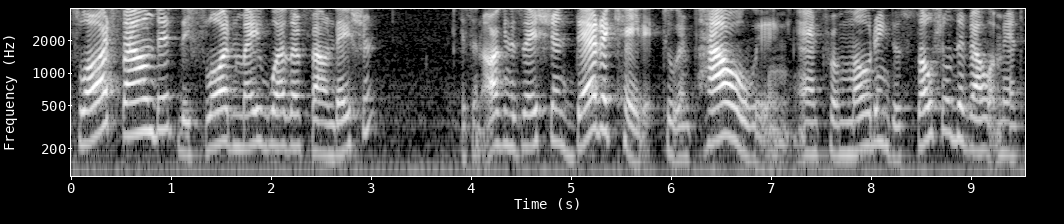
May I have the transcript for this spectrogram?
Floyd founded the Floyd Mayweather Foundation. It's an organization dedicated to empowering and promoting the social development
